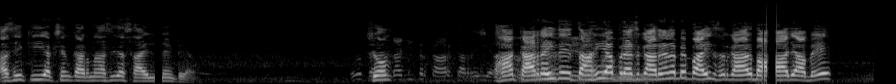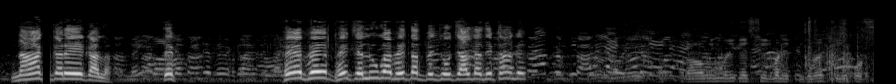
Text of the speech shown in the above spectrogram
ਅਸੀਂ ਕੀ ਐਕਸ਼ਨ ਕਰਨਾ ਅਸੀਂ ਤਾਂ ਸਾਇਲੈਂਟ ਆ ਸ਼ੋਮ ਹੈ। ਕਰ ਰਹੀ ਤੇ ਤਾਂ ਹੀ ਆ ਪ੍ਰੈਸ ਕਰ ਰਹੇ ਨੇ ਵੀ ਭਾਈ ਸਰਕਾਰ ਬਾਜ ਆਵੇ ਨਾ ਕਰੇ ਕੱਲ ਤੇ ਫੇ ਫੇ ਫੇ ਚੱਲੂਗਾ ਫੇ ਤਾਂ ਜੋ ਚੱਲਦਾ ਦੇਖਾਂਗੇ। ਵਾਲੀ ਕੇਸ ਸਟੇਟਮੈਂਟ ਦਿੱਤੀ ਸੀ ਨਾ ਸੁਪਰੀਮ ਕੋਰਟ 'ਚ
